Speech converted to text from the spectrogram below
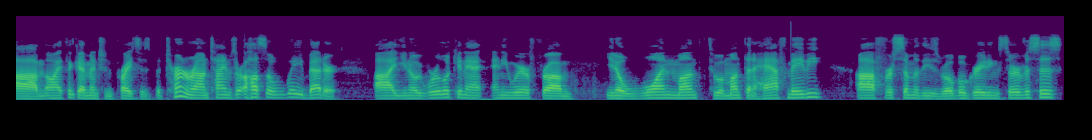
Um, oh, I think I mentioned prices, but turnaround times are also way better. Uh, you know, we're looking at anywhere from you know one month to a month and a half maybe uh, for some of these robo grading services,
